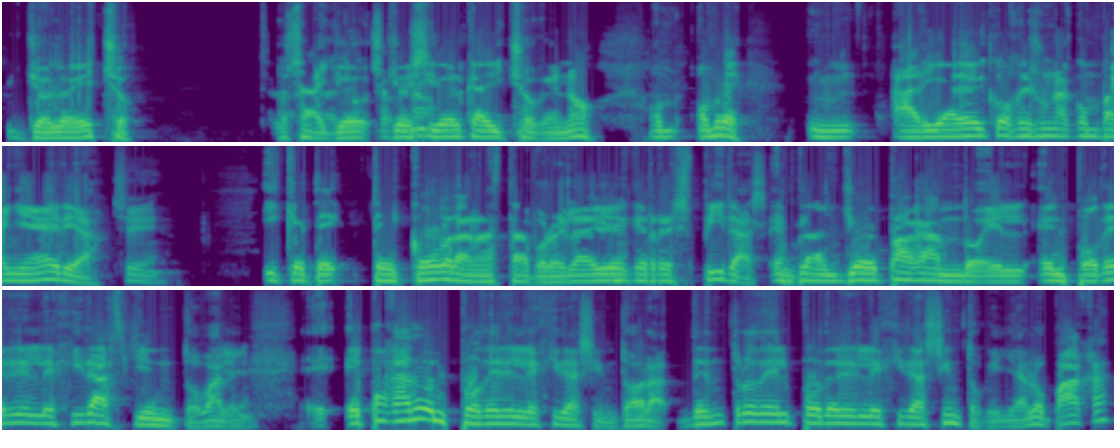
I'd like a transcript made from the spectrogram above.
Yo lo he hecho. O sea, yo, yo he sido el que ha dicho que no. Hombre, mm, a día de hoy coges una compañía aérea sí y que te, cobran hasta por el aire que respiras. En plan, yo pagando el, poder elegir asiento, ¿vale? He, pagado el poder elegir asiento. Ahora, dentro del poder elegir asiento, que ya lo paga,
